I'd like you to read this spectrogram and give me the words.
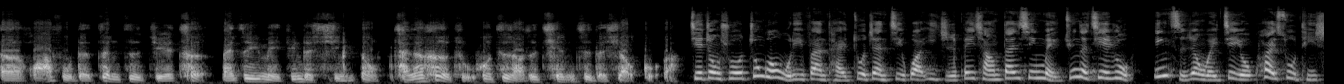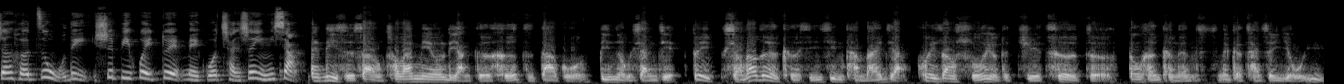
呃，华府的政治决策，乃至于美军的行动，产生贺阻或至少是牵制的效果啊。接种说，中国武力犯台作战计划一直非常担心美军的介入。因此，认为借由快速提升核子武力，势必会对美国产生影响。在历史上，从来没有两个核子大国兵戎相见，所以想到这个可行性，坦白讲，会让所有的决策者都很可能那个产生犹豫。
